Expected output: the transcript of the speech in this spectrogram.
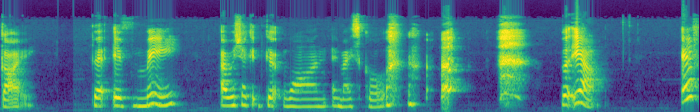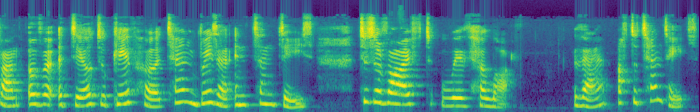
guy. But if me, I wish I could get one in my school. but yeah, Evan over a Adele to give her 10 reasons in 10 days to survive with her life. Then, after 10 days,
